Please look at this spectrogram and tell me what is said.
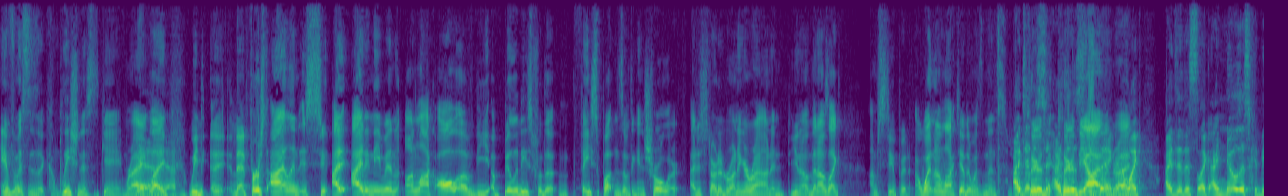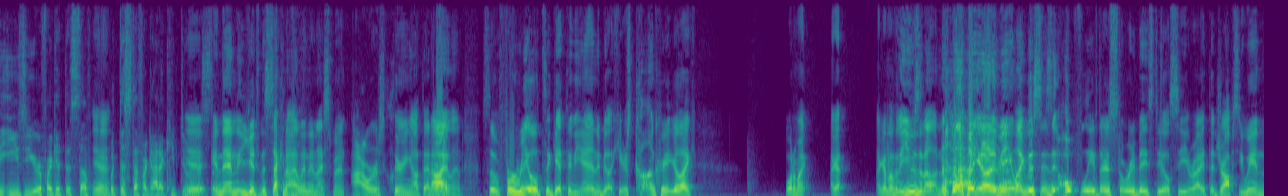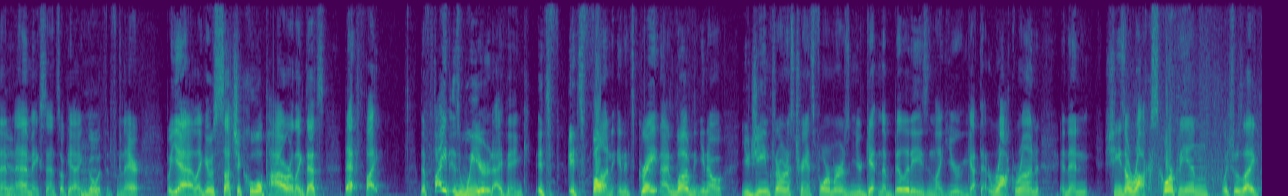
Infamous is a completionist game, right? Yeah, like yeah. we, uh, that first island is. Su- I, I didn't even unlock all of the abilities for the face buttons of the controller. I just started running around, and you know, then I was like, I'm stupid. I went and unlocked the other ones, and then I did cleared, the, sa- I cleared did the, the, island, thing. right? I'm like, I did this like I know this could be easier if I get this stuff, Yeah. but this stuff I gotta keep doing. Yeah, and then you get to the second island, and I spent hours clearing out that island. So for real, to get to the end and be like, "Here's concrete," you're like, "What am I? I got, I got nothing to use it on." you know what I yeah. mean? Like this isn't. Hopefully, if there's story-based DLC, right, that drops you in, then Yeah. Mm-hmm. eh, that makes sense. Okay, I can go with it from there. But yeah, like it was such a cool power. Like that's that fight. The fight is weird. I think it's it's fun and it's great, and I loved you know Eugene throwing us transformers, and you're getting the abilities, and like you're, you got that rock run, and then she's a rock scorpion, which was like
